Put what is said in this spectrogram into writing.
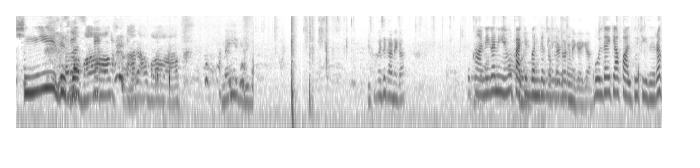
शी डिस्गस्ट नहीं है दीदी। इसको कैसे खाने का? वो खाने का नहीं है वो पैकेट बंद करने के लिए चॉकलेट रहता रखने है। का है क्या? बोलता है क्या फालतू चीज़ है रख।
